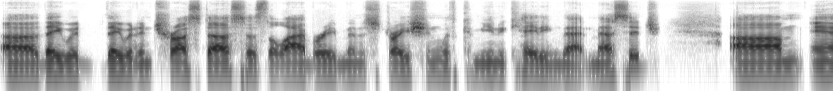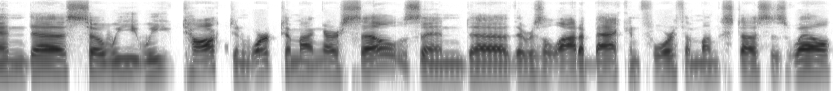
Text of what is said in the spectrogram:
uh, they would they would entrust us as the library administration with communicating that message. Um, and uh, so we we talked and worked among ourselves, and uh, there was a lot of back and forth amongst us as well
